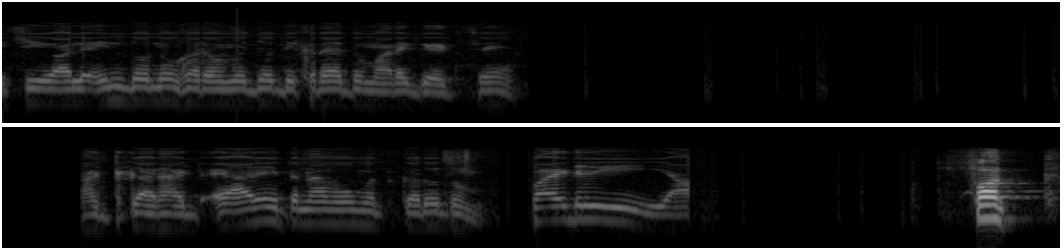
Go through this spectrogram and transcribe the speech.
इसी वाले इन दोनों घरों में जो दिख रहा है तुम्हारे गेट से। हटकर हट। अरे इतना वो मत करो तुम। पढ़ रही यार। फक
